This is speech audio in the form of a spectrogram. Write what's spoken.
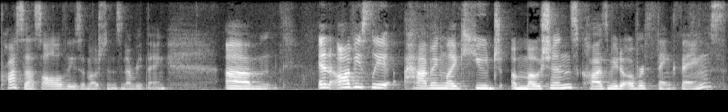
process all of these emotions and everything. Um, and obviously having like huge emotions caused me to overthink things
